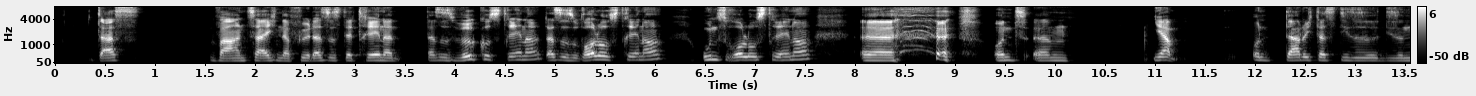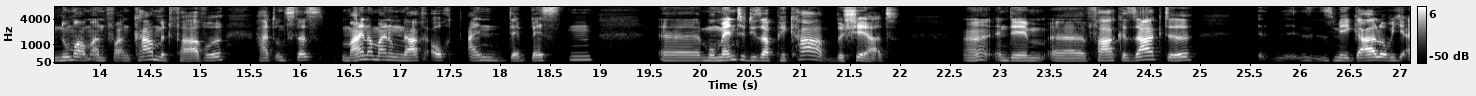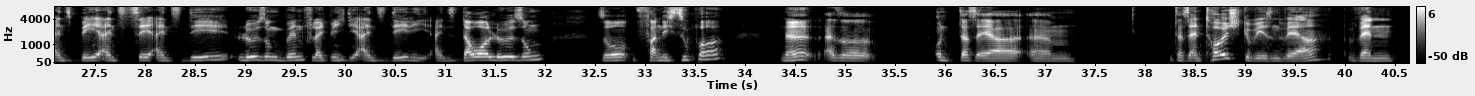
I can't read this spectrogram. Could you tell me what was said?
das war ein Zeichen dafür, dass es der Trainer das ist Wirkus Trainer, das ist Rollos Trainer, uns Rollos Trainer. Äh, und ähm, ja, und dadurch, dass diese, diese Nummer am Anfang kam mit Favre, hat uns das meiner Meinung nach auch einen der besten äh, Momente dieser PK beschert. Ja, in dem äh, Farke sagte, äh, ist mir egal, ob ich 1b, 1c, 1d Lösung bin, vielleicht bin ich die 1d, die 1 Dauerlösung. So fand ich super. Ne? Also, und dass er, ähm, dass er enttäuscht gewesen wäre, wenn,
